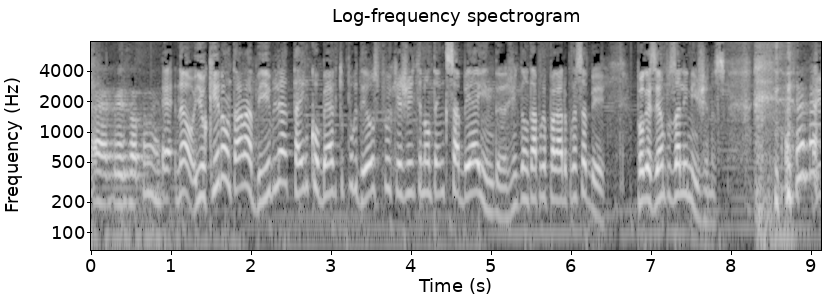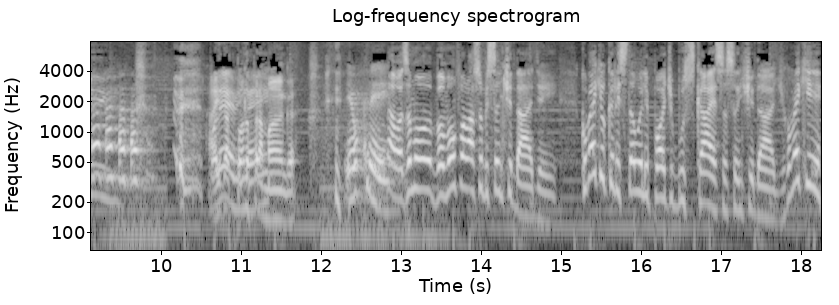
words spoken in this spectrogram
É, exatamente. É, não, e o que não está na Bíblia está encoberto por Deus porque a gente não tem que saber ainda. A gente não está preparado para saber. Por exemplo, os alienígenas. aí dá pano pra manga. Eu creio. Não, mas vamos, vamos falar sobre santidade aí. Como é que o cristão ele pode buscar essa santidade? Como é que,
